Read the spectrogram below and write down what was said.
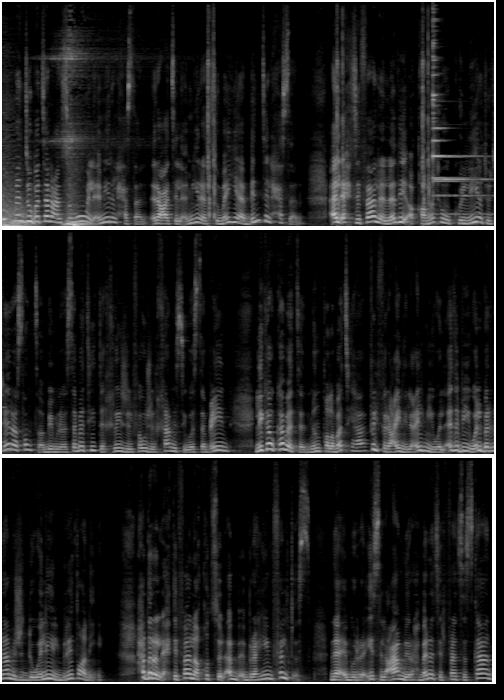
مندوبة عن سمو الأمير الحسن رعت الأميرة سمية بنت الحسن. الاحتفال الذي أقامته كلية تيرا سانتا بمناسبة تخريج الفوج الخامس والسبعين لكوكبة من طلبتها في الفرعين العلمي والأدبي والبرنامج الدولي البريطاني. حضر الاحتفال قدس الأب إبراهيم فلتس نائب الرئيس العام لرهبنة الفرنسيسكان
